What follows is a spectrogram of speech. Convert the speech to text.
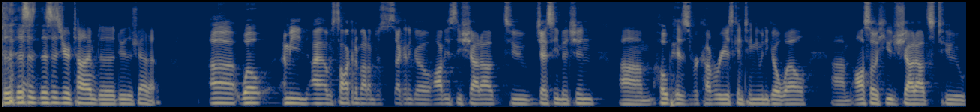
this is this is your time to do the shout out. Uh, well, I mean, I, was talking about him just a second ago. Obviously, shout out to Jesse Mychan. Um, hope his recovery is continuing to go well. Um, also, huge shout outs to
